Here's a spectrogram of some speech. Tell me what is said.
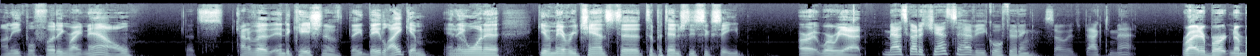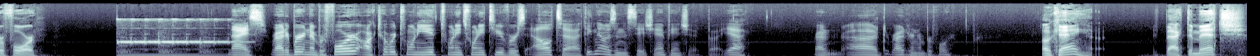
on equal footing right now, that's kind of an indication of they, they like him and they want to give him every chance to to potentially succeed. All right, where are we at? Matt's got a chance to have equal footing, so it's back to Matt. Ryder Burt, number four. Nice. Ryder Burton, number four, October 28th, 2022 versus Alta. I think that was in the state championship, but yeah. Ryder, uh, Ryder, number four. Okay, back to Mitch.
